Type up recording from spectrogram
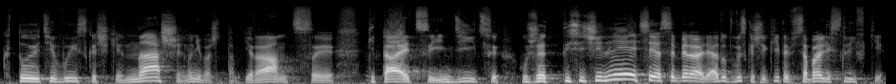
Кто эти выскочки? Наши, ну неважно, там иранцы, китайцы, индийцы, уже тысячелетия собирали, а тут выскочки какие-то собрали сливки.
